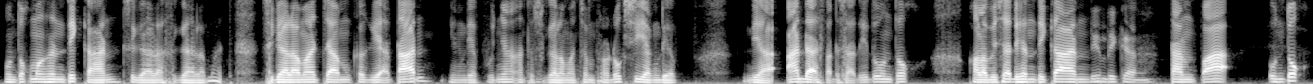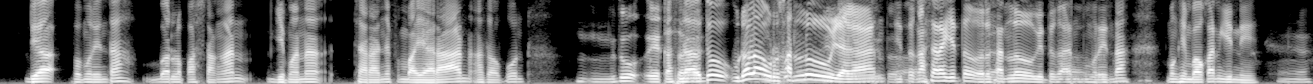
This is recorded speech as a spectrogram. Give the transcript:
untuk menghentikan segala segala macam segala macam kegiatan yang dia punya atau segala macam produksi yang dia dia ada pada saat itu untuk kalau bisa dihentikan dihentikan tanpa untuk dia pemerintah berlepas tangan gimana caranya pembayaran ataupun Mm, itu ya kasar nah itu udahlah urusan, urusan lu gitu, ya kan? gitu. itu kasarnya gitu urusan lu gitu kan. Ah, pemerintah menghimbaukan gini. Iya,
